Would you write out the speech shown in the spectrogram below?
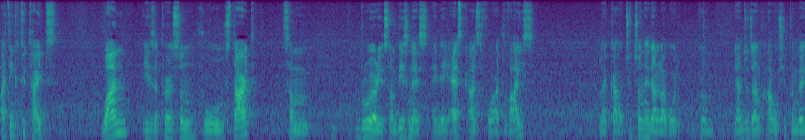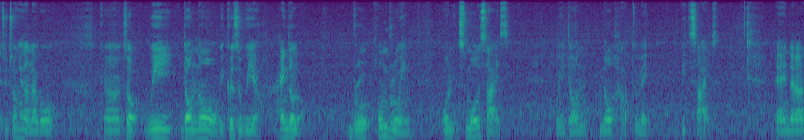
I think two types one is a person who start some brewery some business and they ask us for advice like uh, 추천해 달라고 그 양조장 하고 싶은데 추천해 달라고 그래서 we don't know because we handle brew, home brewing only small size we don't know how to make big size and uh,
